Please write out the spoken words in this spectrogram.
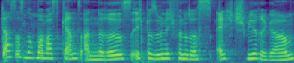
das ist nochmal was ganz anderes. Ich persönlich finde das echt schwieriger.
